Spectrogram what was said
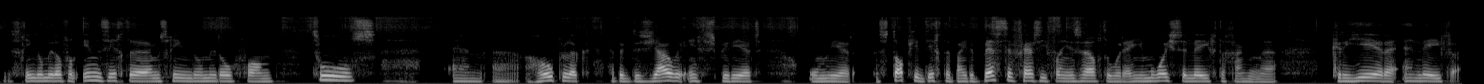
misschien door middel van inzichten, misschien door middel van tools. En hopelijk heb ik dus jou weer geïnspireerd om weer een stapje dichter bij de beste versie van jezelf te worden en je mooiste leven te gaan creëren en leven.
